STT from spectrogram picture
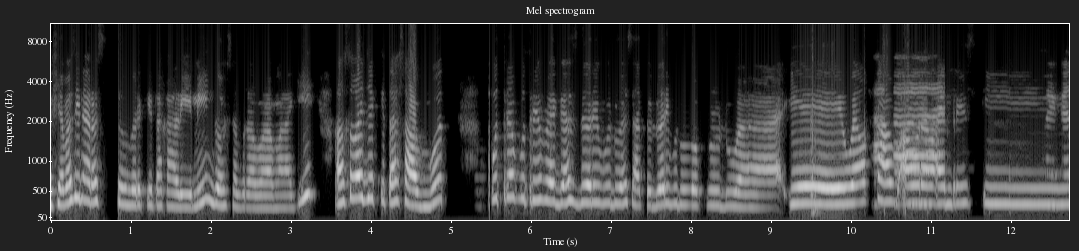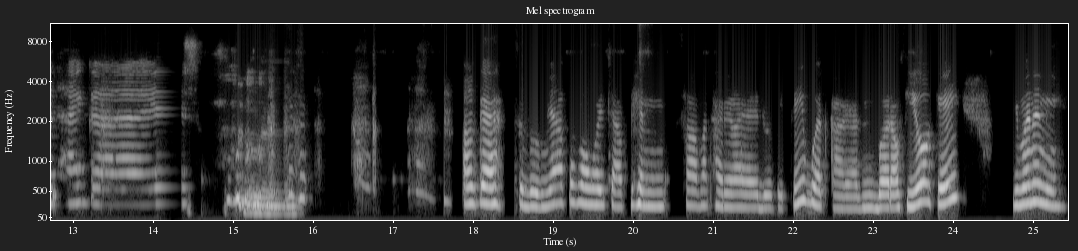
siapa sih narasumber kita kali ini? Gak usah berlama-lama lagi. Langsung aja kita sambut Putra Putri Vegas 2021-2022. Yeay, welcome Hai. Aurel and Rizky. Oh my God, hi guys. Oke, sebelumnya aku mau ngucapin selamat Hari Raya Idul Fitri buat kalian both of you, oke? Gimana nih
